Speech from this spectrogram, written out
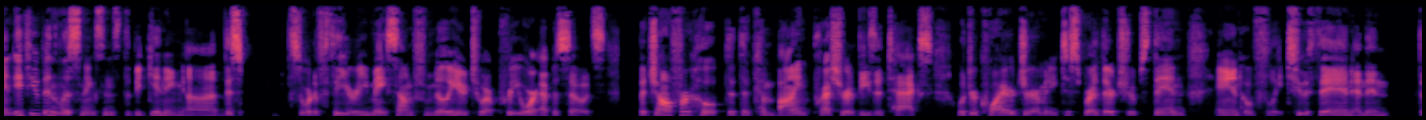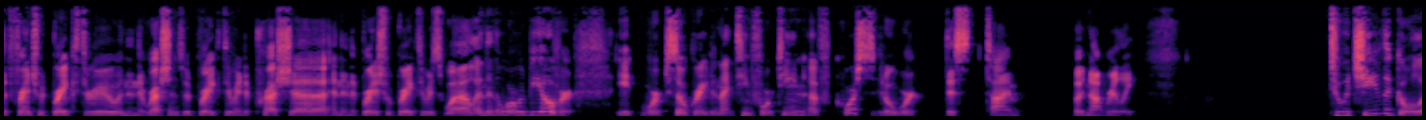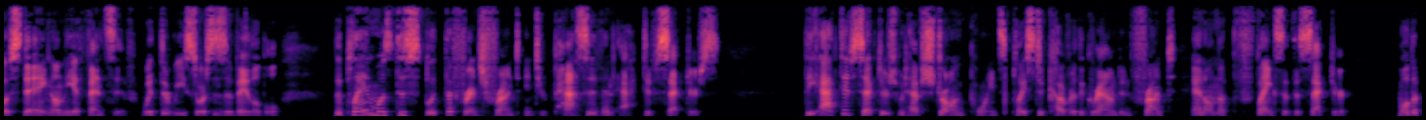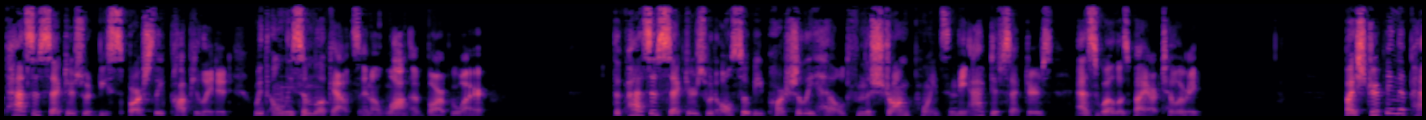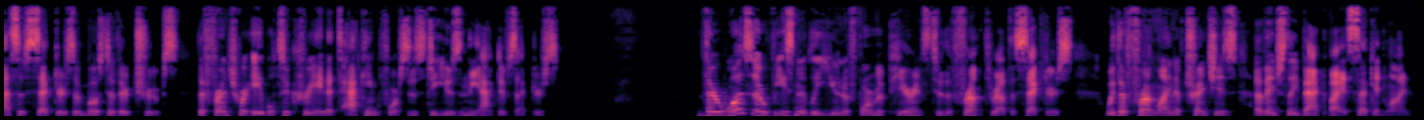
And if you've been listening since the beginning, uh, this sort of theory may sound familiar to our pre war episodes, but Joffre hoped that the combined pressure of these attacks would require Germany to spread their troops thin, and hopefully too thin, and then the French would break through, and then the Russians would break through into Prussia, and then the British would break through as well, and then the war would be over. It worked so great in 1914, of course it'll work this time, but not really. To achieve the goal of staying on the offensive with the resources available, the plan was to split the French front into passive and active sectors. The active sectors would have strong points placed to cover the ground in front and on the flanks of the sector, while the passive sectors would be sparsely populated with only some lookouts and a lot of barbed wire. The passive sectors would also be partially held from the strong points in the active sectors as well as by artillery. By stripping the passive sectors of most of their troops, the French were able to create attacking forces to use in the active sectors. There was a reasonably uniform appearance to the front throughout the sectors, with a front line of trenches eventually backed by a second line.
